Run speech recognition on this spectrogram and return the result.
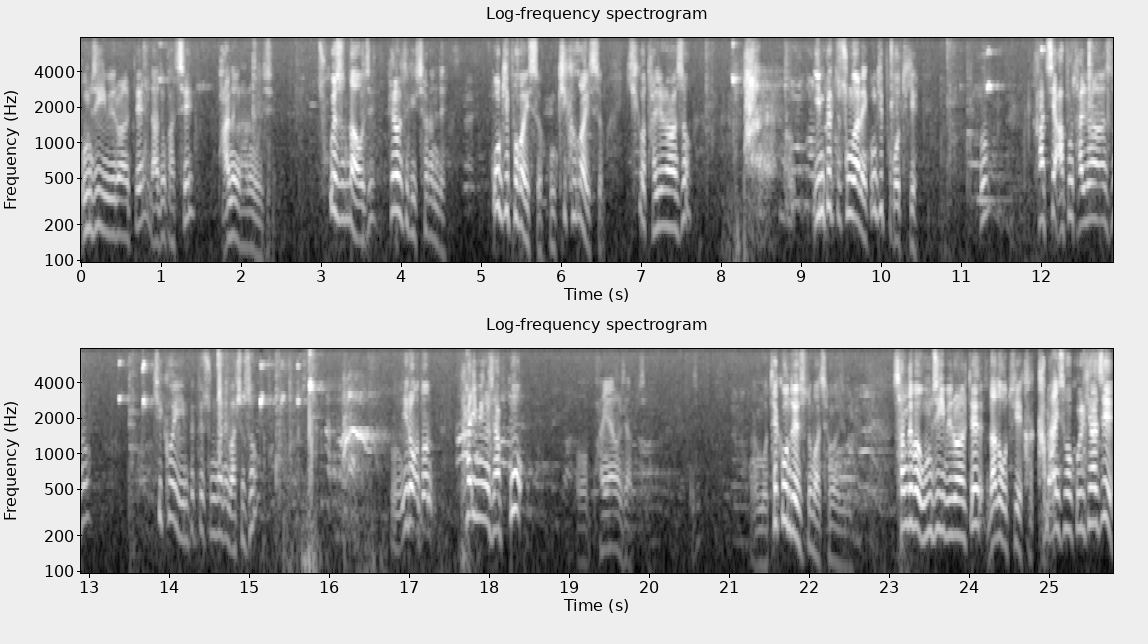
움직임이 일어날 때 나도 같이 반응을 하는 거지. 축구에서 나오지? 페널티킥 차는데 골키퍼가 있어. 그럼 키커가 있어. 키커 달려나와서 팡! 임팩트 순간에 골키퍼가 어떻게 해? 어? 같이 앞으로 달려나와서 키커의 임팩트 순간에 맞춰서 어, 이런 어떤 타이밍을 잡고 어, 방향을 잡지. 어, 뭐 태권도에서도 마찬가지고 상대방 움직임이 일어날 때 나도 어떻게 해? 가, 가만히 서 갖고 이렇게 하지?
